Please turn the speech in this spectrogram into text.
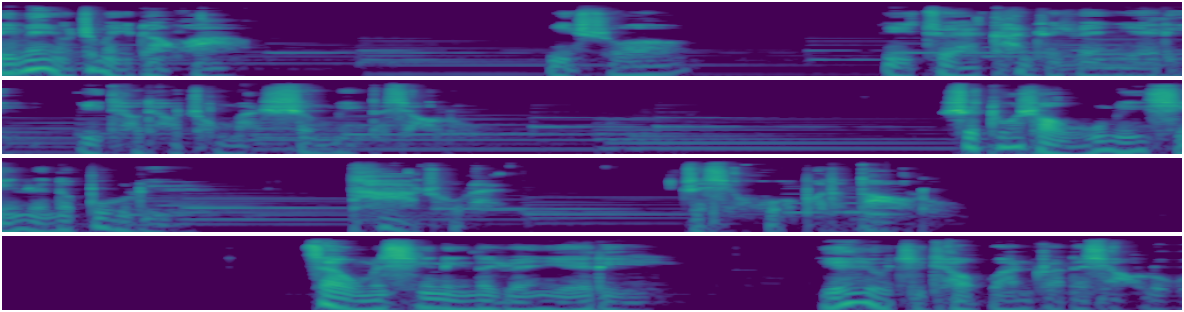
里面有这么一段话：你说，你最爱看着原野里一条条充满生命的小路。是多少无名行人的步履，踏出来这些活泼的道路。在我们心灵的原野里，也有几条婉转的小路，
